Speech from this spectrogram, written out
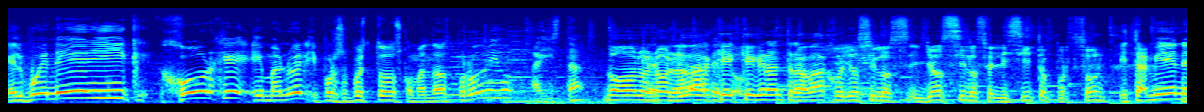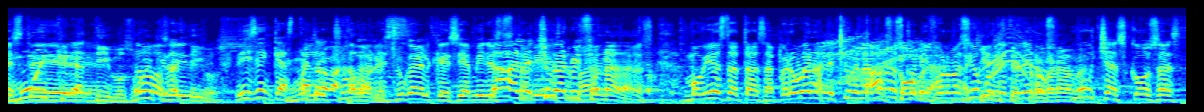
El buen Eric, Jorge, Emanuel y por supuesto todos comandados por Rodrigo. Ahí está. No, no, no, la verdad, qué, gran trabajo. Yo sí los, yo sí los felicito porque son Y también este, muy creativos, muy no, o sea, creativos. dicen que hasta Lechuga. Lechuga era el que decía, mire, No, Lechuga no hizo nada. Movió esta taza, pero bueno, No, Lechuga nada vamos con la información porque este tenemos programa. muchas cosas.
